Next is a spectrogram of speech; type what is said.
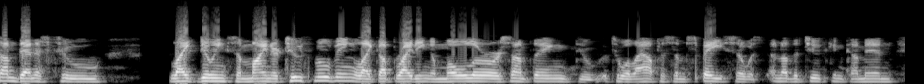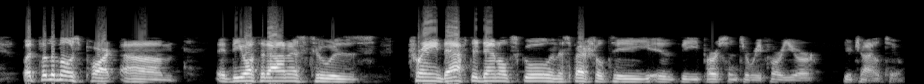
some dentists who like doing some minor tooth moving, like uprighting a molar or something to to allow for some space so another tooth can come in. But for the most part, um, the orthodontist who is trained after dental school in a specialty is the person to refer your your child to.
